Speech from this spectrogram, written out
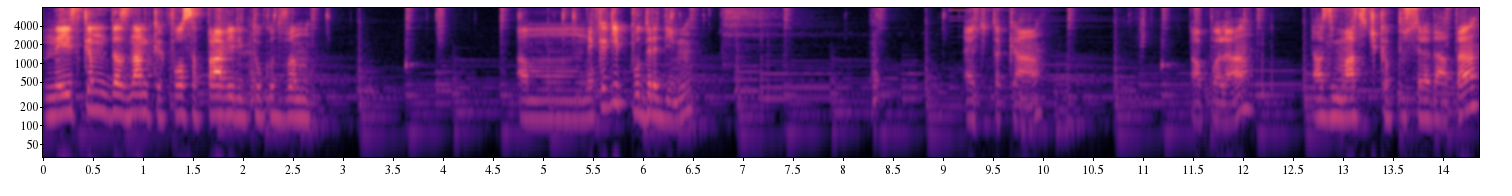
Не искам да знам какво са правили тук отвън. Ам, нека ги подредим. Ето така. Опаля. Тази масичка по средата.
